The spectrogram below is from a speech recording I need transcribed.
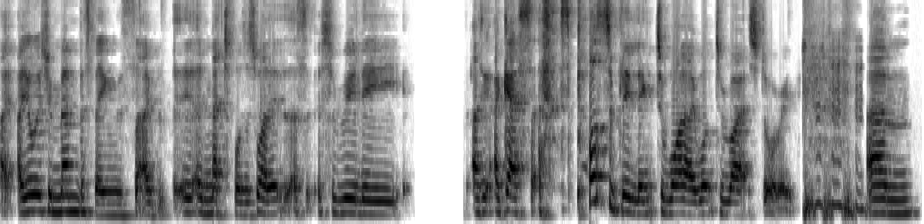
I, I always remember things in metaphors as well. It's, it's a really, I, I guess, it's possibly linked to why I want to write a story. Um,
